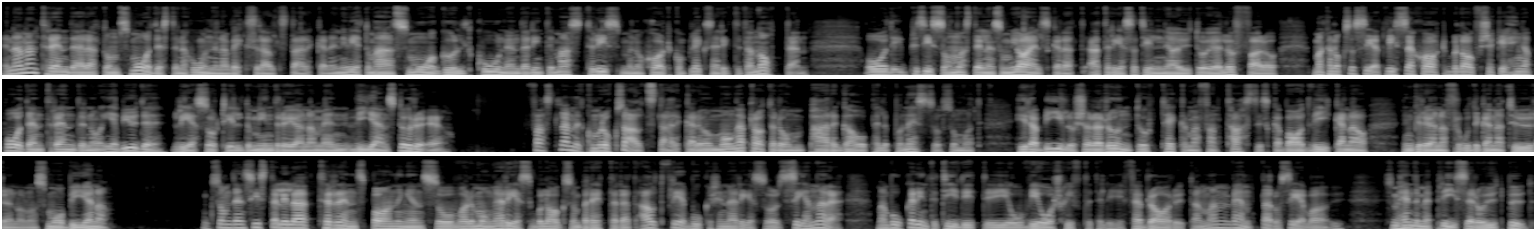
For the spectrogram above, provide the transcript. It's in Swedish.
En annan trend är att de små destinationerna växer allt starkare. Ni vet de här små guldkornen där inte massturismen och charterkomplexen riktigt har nått än. Och det är precis sådana ställen som jag älskar att, att resa till när jag är ute och öluffar. Och man kan också se att vissa charterbolag försöker hänga på den trenden och erbjuder resor till de mindre öarna men via en större ö. Fastlandet kommer också allt starkare och många pratar om Parga och Peloponnesos som att hyra bil och köra runt och upptäcka de här fantastiska badvikarna och den gröna frodiga naturen och de små byarna. Och som den sista lilla trendspaningen så var det många resebolag som berättade att allt fler bokar sina resor senare. Man bokar inte tidigt i, vid årsskiftet eller i februari utan man väntar och ser vad som händer med priser och utbud.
